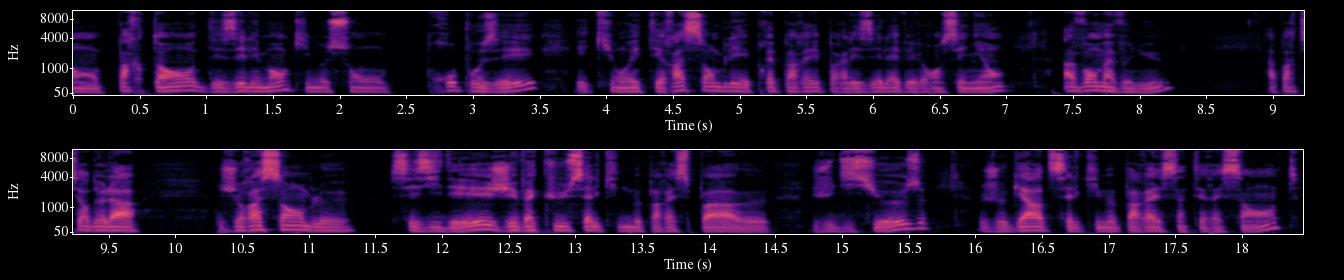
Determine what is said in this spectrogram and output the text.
en partant des éléments qui me sont proposés et qui ont été rassemblés et préparés par les élèves et leurs enseignants avant ma venue. À partir de là, je rassemble ces idées, j'évacue celles qui ne me paraissent pas euh, judicieuses, je garde celles qui me paraissent intéressantes,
